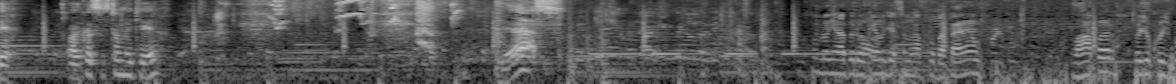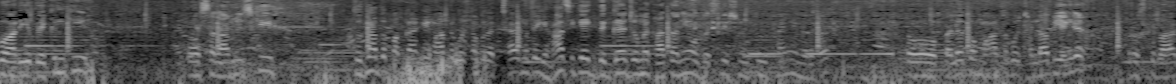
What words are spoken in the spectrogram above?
ये और इसका सिस्टम है क्या है। यस हम लोग यहाँ पे रुके हुए जैसे मैंने आपको बताया। वहाँ पर वो जो खुशबू आ रही है बेकन की और सलामीज की। इतना तो पक्का कि वहाँ पे कुछ ना कुछ अच्छा है। मुझे यहाँ से केक दिख गए जो मैं खाता नहीं हूँ ऑब्वियसली शूट तो खाएँगे मेरे पास। तो पहले तो वहाँ से कुछ ठंडा पियेंगे फिर उसके बाद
